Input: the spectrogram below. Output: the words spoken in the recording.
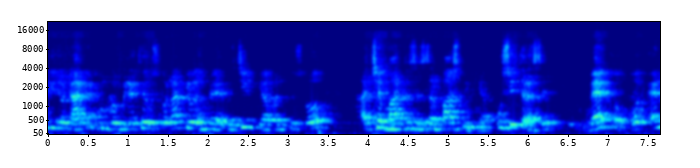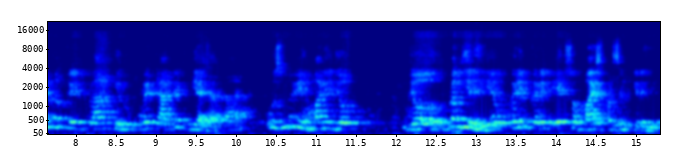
कि जो टारगेट हमको मिले थे, उसको न केवल हमने अचीव किया, बल्कि उसको अच्छे मार्ग से सरपास भी किया। उसी तरह से बैंकों को एनुअल क्रेडिट प्लान के रूप में टारगेट दिया जाता है। उसमें भी हमारी जो जो उपलब्धि रही है, वो करीब करीब 122 परसेंट की रही है।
